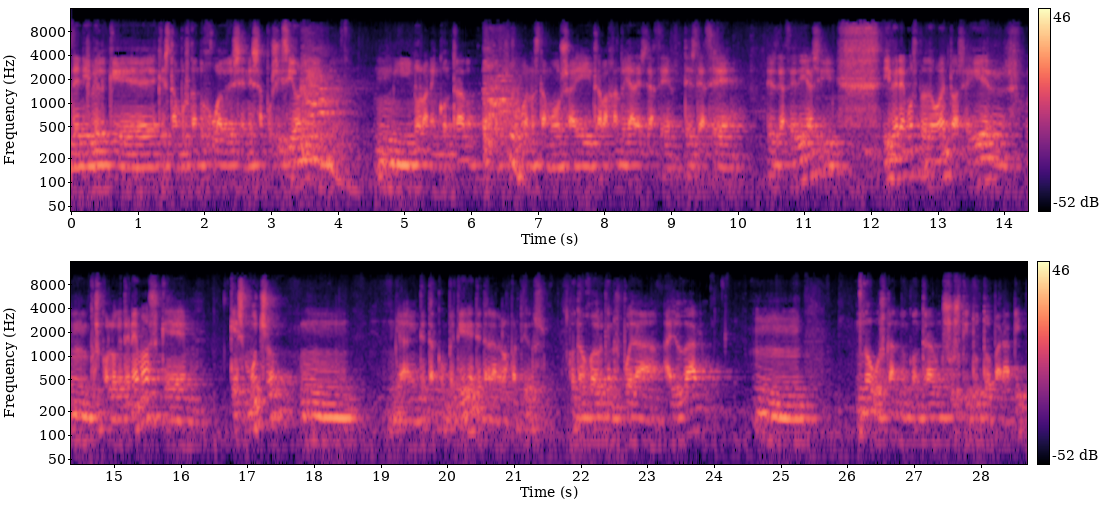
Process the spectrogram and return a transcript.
de nivel que, que están buscando jugadores en esa posición y, no lo han encontrado. Bueno, estamos ahí trabajando ya desde hace, desde hace, desde hace días y, y veremos, pero de momento a seguir mm, pues, con lo que tenemos, que, que es mucho, mm, y a intentar competir e intentar ganar los partidos contra un jugador que nos pueda ayudar. mm, no buscando encontrar un sustituto para Pi,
